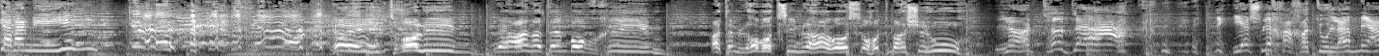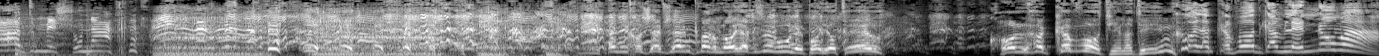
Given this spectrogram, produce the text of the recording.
גם אני! היי, טרולים! לאן אתם בורחים? אתם לא רוצים להרוס עוד משהו? לא תודה! יש לך חתולה מאוד משונה! אני חושב שהם כבר לא יחזרו לפה יותר. כל הכבוד, ילדים. כל הכבוד גם לנומה!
